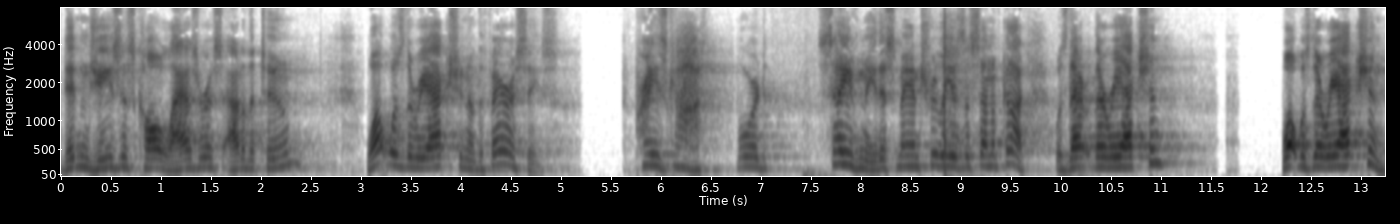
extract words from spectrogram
Didn't Jesus call Lazarus out of the tomb? What was the reaction of the Pharisees? Praise God, Lord, save me. This man truly is the Son of God. Was that their reaction? What was their reaction?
